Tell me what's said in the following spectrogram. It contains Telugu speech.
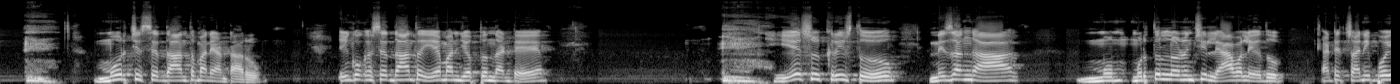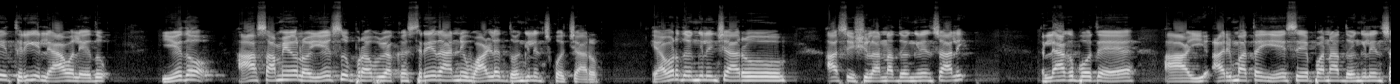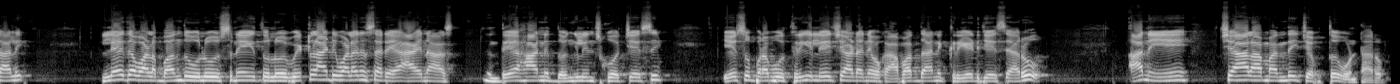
మూర్ఛ సిద్ధాంతం అని అంటారు. ఇంకొక సిద్ధాంతం ఏమని చెప్తుందంటే యేసుక్రీస్తు నిజంగా ము- మృతుల్లో నుంచి లేవలేదు. అంటే చనిపోయి తిరిగి లేవలేదు. ఏదో ఆ సమయంలో యేసు ప్రభు యొక్క శరీరాన్ని వాళ్ళే దొంగిలించుకొచ్చారు. ఎవరు దొంగిలించారు? ఆ శిష్యులన్నా దొంగిలించాలి. లేకపోతే ఆ అరిమత ఏసేపన దొంగిలించాలి? లేదా వాళ్ళ బంధువులు స్నేహితులు ఇట్లాంటి వాళ్ళని సరే ఆయన దేహాన్ని దొంగిలించుకొచ్చేసి యేసు ప్రభు తిరిగి లేచాడనే ఒక అబద్ధాన్ని క్రియేట్ చేశారు అని చాలామంది చెప్తూ ఉంటారు.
